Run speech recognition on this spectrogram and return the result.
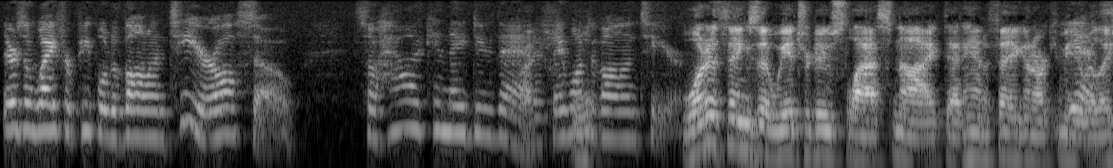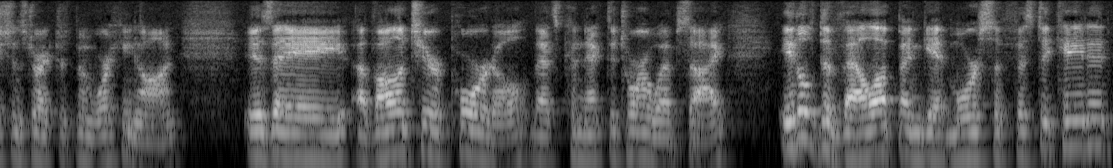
there's a way for people to volunteer also. So how can they do that Right. if they want to volunteer? One of the things that we introduced last night that Hannah Fagan, our community Yes. relations director, has been working on is a, a volunteer portal that's connected to our website. It'll develop and get more sophisticated,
